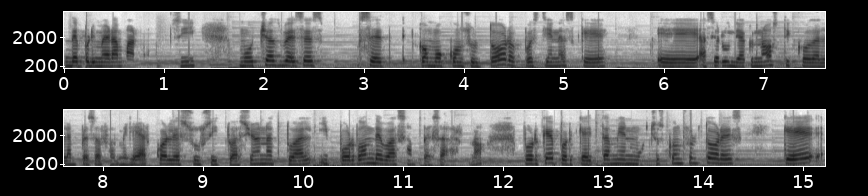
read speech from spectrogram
de primera mano, ¿sí? Muchas veces como consultor pues tienes que eh, hacer un diagnóstico de la empresa familiar, cuál es su situación actual y por dónde vas a empezar, ¿no? ¿Por qué? Porque hay también muchos consultores que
